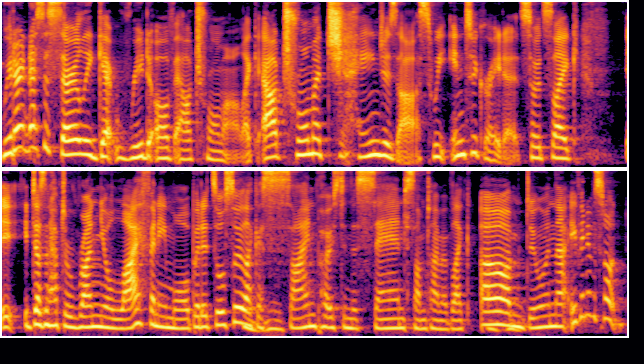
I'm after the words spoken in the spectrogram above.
we don't necessarily get rid of our trauma. Like our trauma mm-hmm. changes us, we integrate it. So it's like, it, it doesn't have to run your life anymore, but it's also like a mm-hmm. signpost in the sand sometime of like, oh, I'm mm-hmm. doing that. Even if it's not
